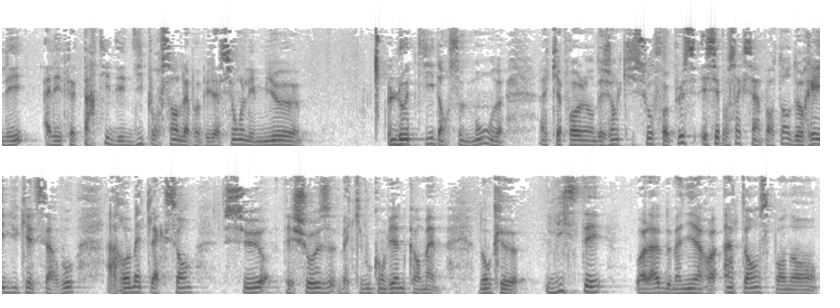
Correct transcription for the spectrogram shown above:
les, elle fait partie des 10% de la population les mieux lotis dans ce monde, euh, qu'il y a probablement des gens qui souffrent plus, et c'est pour ça que c'est important de rééduquer le cerveau à remettre l'accent sur des choses bah, qui vous conviennent quand même. Donc, euh, listez voilà, de manière intense pendant,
